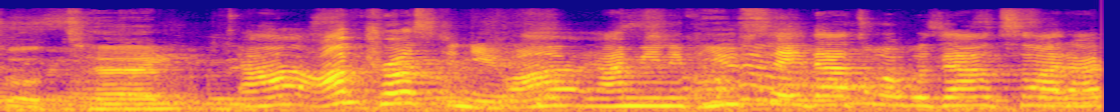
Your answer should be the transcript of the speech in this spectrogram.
So ten. I, I'm trusting you. I, I mean, if you say that's what was outside, I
